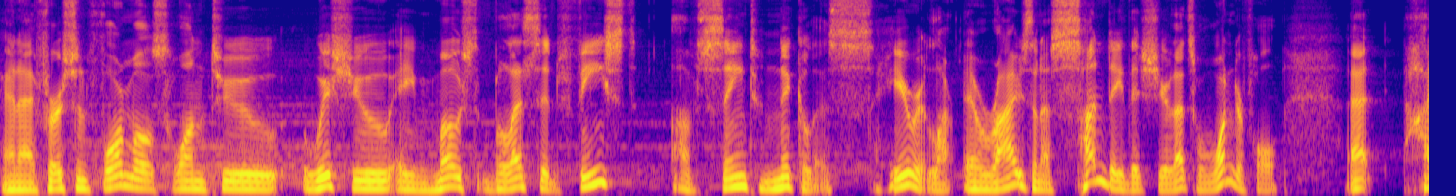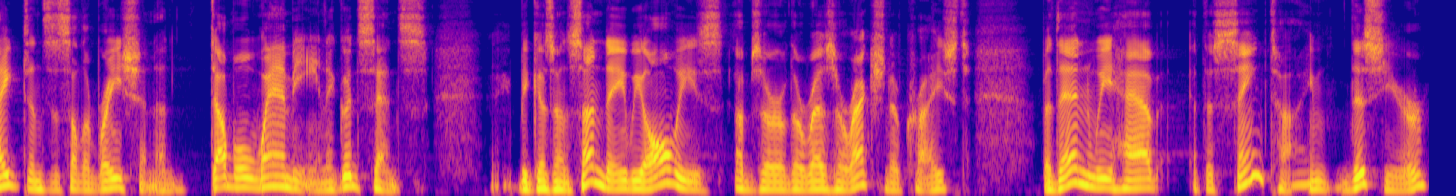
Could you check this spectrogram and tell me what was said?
And I first and foremost want to wish you a most blessed feast of St. Nicholas. Here it arrives on a Sunday this year. That's wonderful. That heightens the celebration, a double whammy in a good sense because on Sunday we always observe the resurrection of Christ, but then we have at the same time this year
